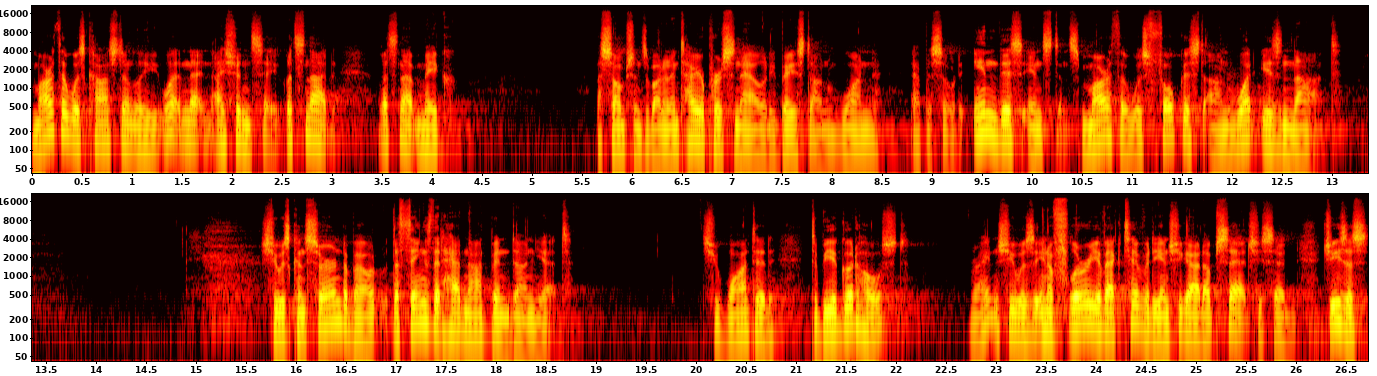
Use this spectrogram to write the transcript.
Martha was constantly, well, I shouldn't say, let's not, let's not make assumptions about an entire personality based on one episode. In this instance, Martha was focused on what is not. She was concerned about the things that had not been done yet. She wanted to be a good host, right? And she was in a flurry of activity and she got upset. She said, Jesus,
